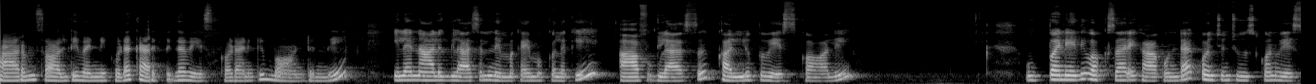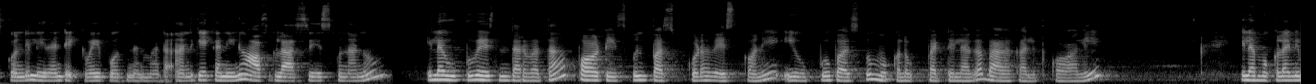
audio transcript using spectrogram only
కారం సాల్ట్ ఇవన్నీ కూడా కరెక్ట్గా వేసుకోవడానికి బాగుంటుంది. ఇలా నాలుగు గ్లాసులు నిమ్మకాయ ముక్కలకి హాఫ్ గ్లాసు కల్లుప్పు వేసుకోవాలి. ఉప్పు అనేది ఒకసారి కాకుండా కొంచెం చూసుకొని వేసుకోండి లేదంటే ఎక్కువైపోతుంది అనమాట అందుకే ఇక్కడ నేను హాఫ్ గ్లాస్ వేసుకున్నాను. ఇలా ఉప్పు వేసిన తర్వాత పావు టీ స్పూన్ పసుపు కూడా వేసుకొని ఈ ఉప్పు పసుపు ముక్కలు పట్టేలాగా బాగా కలుపుకోవాలి. ఇలా ముక్కలన్నీ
